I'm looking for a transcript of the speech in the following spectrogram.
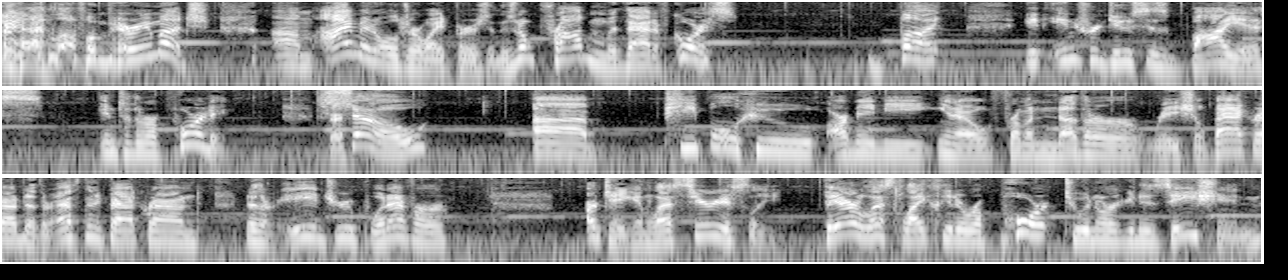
Right? i love them very much. Um, i'm an older white person. There's no problem with that of course. But it introduces bias into the reporting. Sure. so uh people who are maybe you know from another racial background another ethnic background another age group whatever are taken less seriously. They are less likely to report to an organization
